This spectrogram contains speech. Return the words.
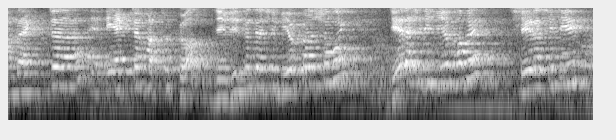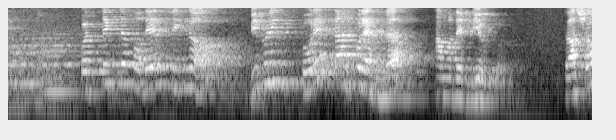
আমরা একটা এই একটা পার্থক্য যে বীজগণিত রাশি বিয়োগ করার সময় যে রাশিটি বিয়োগ হবে সেই রাশিটির প্রত্যেকটা পদের চিহ্ন বিপরীত করে তারপরে আমরা আমাদের বিয়োগ করব। তো আসো,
